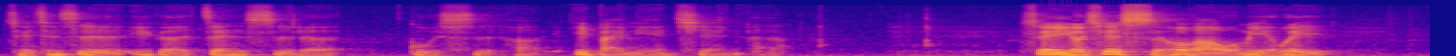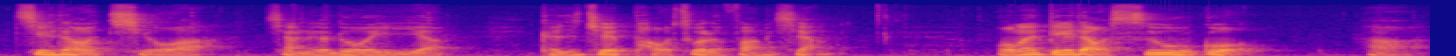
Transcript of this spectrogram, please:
所以这是一个真实的故事啊，一百年前啊。所以有些时候啊，我们也会接到球啊，像那个洛伊一样，可是却跑错了方向。我们跌倒失误过啊，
